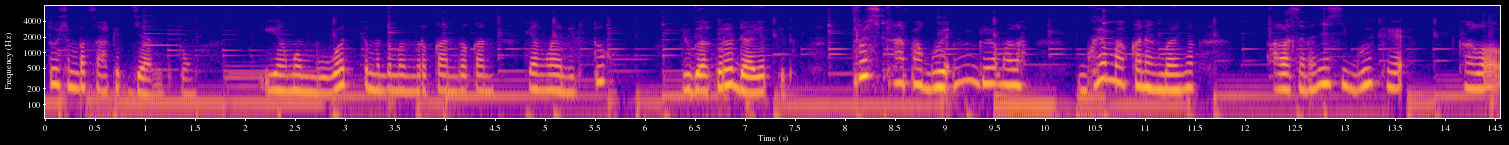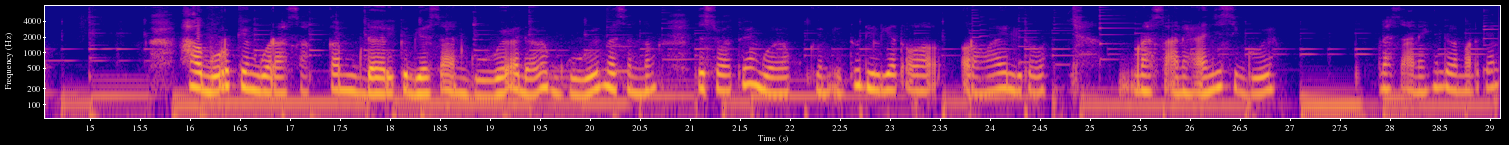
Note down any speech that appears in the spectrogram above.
itu sempat sakit jantung. Yang membuat teman-teman rekan-rekan yang lain itu tuh juga akhirnya diet gitu. Terus kenapa gue enggak malah gue makan yang banyak? Alasan aja sih gue kayak kalau hal buruk yang gue rasakan dari kebiasaan gue adalah gue nggak seneng sesuatu yang gue lakukan itu dilihat oleh orang lain gitu loh. Merasa aneh aja sih gue. Merasa anehnya dalam artian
